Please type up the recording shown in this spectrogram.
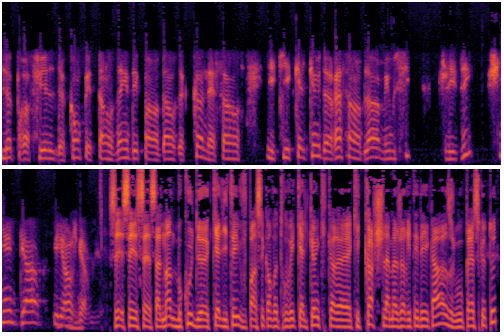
le profil de compétence, d'indépendance, de connaissance et qui est quelqu'un de rassembleur, mais aussi, je l'ai dit, chien de garde et ange gardien. Ça demande beaucoup de qualité. Vous pensez qu'on va trouver quelqu'un qui, qui coche la majorité des cases ou presque toutes?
